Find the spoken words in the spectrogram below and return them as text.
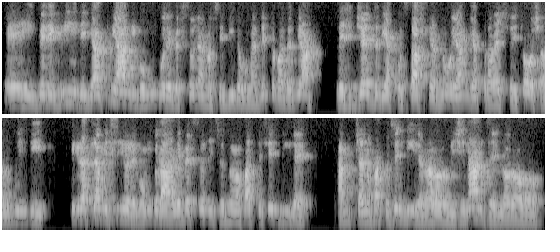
eh, i pellegrini degli altri anni, comunque le persone hanno sentito, come ha detto Padre Piano, l'esigenza di accostarsi a noi anche attraverso i social, quindi ringraziamo il Signore, comunque la, le persone si sono fatte sentire, ci hanno fatto sentire la loro vicinanza e, loro,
